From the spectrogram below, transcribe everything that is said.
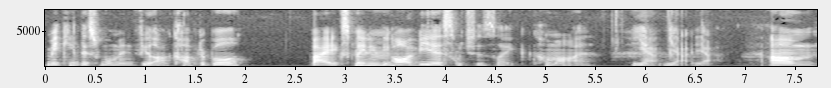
making this woman feel uncomfortable by explaining the obvious which is like come on. Yeah, yeah, yeah. um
